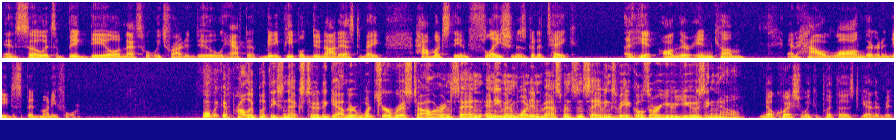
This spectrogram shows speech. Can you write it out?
And so it's a big deal. And that's what we try to do. We have to, many people do not estimate how much the inflation is going to take a hit on their income and how long they're going to need to spend money for. Well, we could probably put these next two together. What's your risk tolerance, and and even what investments and savings vehicles are you using now? No question, we could put those together. But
